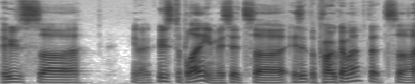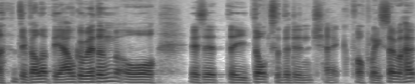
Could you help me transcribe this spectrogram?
who's uh, you know who's to blame? Is it uh, is it the programmer that uh, developed the algorithm, or is it the doctor that didn't check properly? So I,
